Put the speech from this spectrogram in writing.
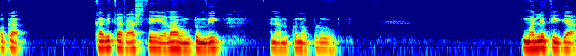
ఒక కవిత రాస్తే ఎలా ఉంటుంది అని అనుకున్నప్పుడు మల్లెతీగ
